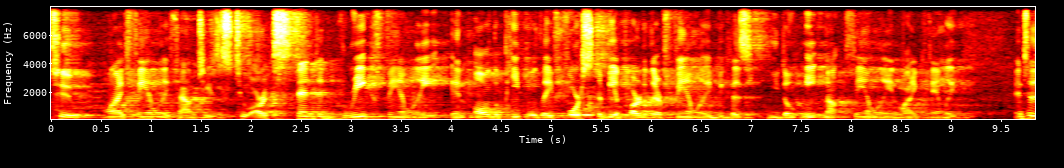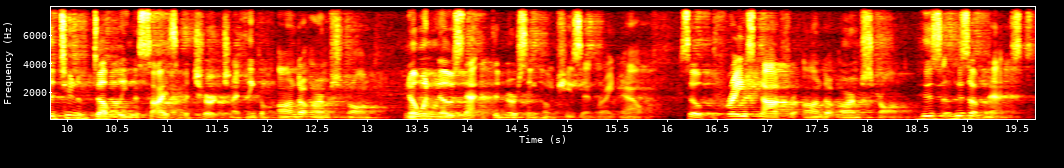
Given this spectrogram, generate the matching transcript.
to my family found Jesus, to our extended Greek family and all the people they forced to be a part of their family because you don't meet not family in my family, and to the tune of doubling the size of a church. And I think of Onda Armstrong. No one knows that at the nursing home she's in right now. So praise God for Onda Armstrong. Who's, who's up next?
